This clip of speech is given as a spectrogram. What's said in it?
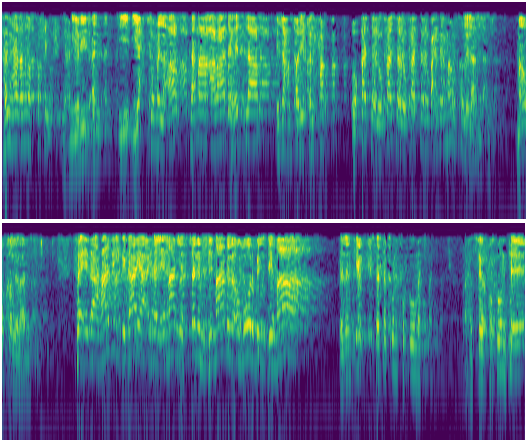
هل هذا من الصحيح؟ يعني يريد أن يحكم الأرض كما أراد هتلر إذا عن طريق الحرب. وقتل وقتل وقتل وبعدين ما وصل إلى نتيجة ما وصل إلى نتيجة فإذا هذه البداية أن الإمام يستلم؟ زمام الأمور بالدماء. إذا كيف ستكون حكومته راح تصير حكومته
